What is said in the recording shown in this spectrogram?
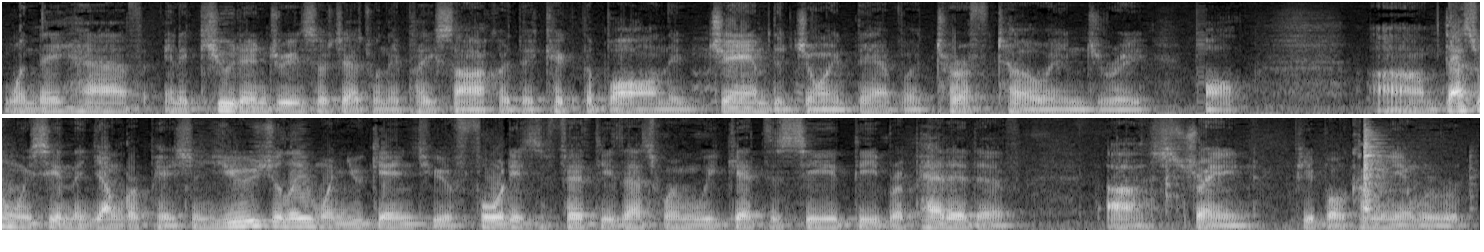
when they have an acute injury, such as when they play soccer, they kick the ball and they jam the joint, they have a turf toe injury. Um, that's when we see in the younger patients. Usually, when you get into your 40s and 50s, that's when we get to see the repetitive uh, strain, people coming in with re-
